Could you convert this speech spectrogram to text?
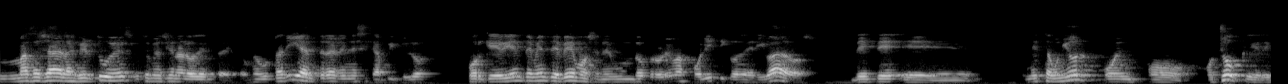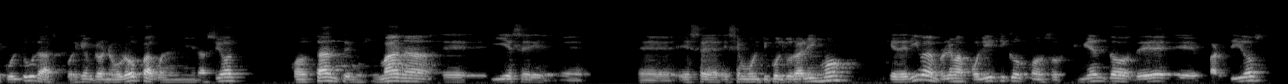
más allá de las virtudes, usted menciona los defectos. Me gustaría entrar en ese capítulo porque evidentemente vemos en el mundo problemas políticos derivados de, este, eh, esta unión o, choque de culturas, por ejemplo en Europa con la inmigración constante musulmana eh, y ese, eh, ese, ese, multiculturalismo que deriva en problemas políticos con surgimiento de partidos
